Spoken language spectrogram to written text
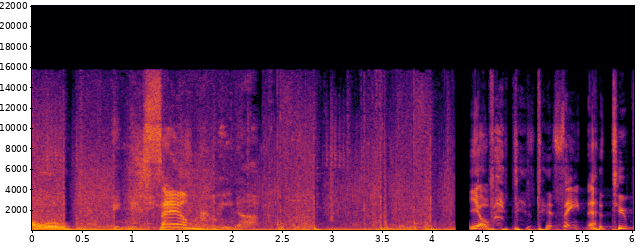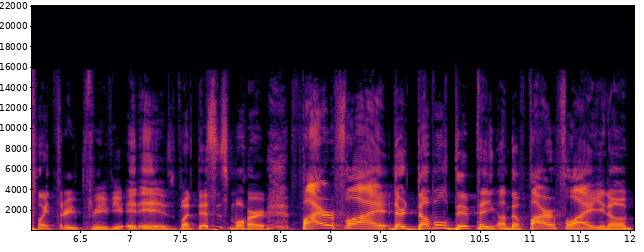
Oh, Sam. Yo, this ain't a 2.3 preview. It is, but this is more Firefly. They're double dipping on the Firefly, you know,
